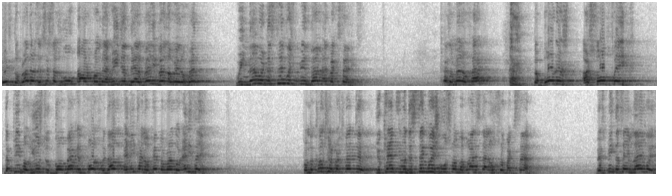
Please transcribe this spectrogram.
if the brothers and sisters who are from that region, they are very well aware of it. We never distinguish between them and Pakistanis. As a matter of fact, the borders are so fake. The people used to go back and forth without any kind of paperwork or anything. From the cultural perspective, you can't even distinguish who's from Afghanistan and who's from Pakistan. They speak the same language.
